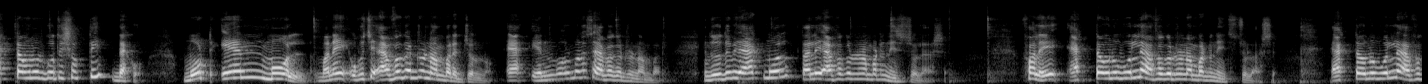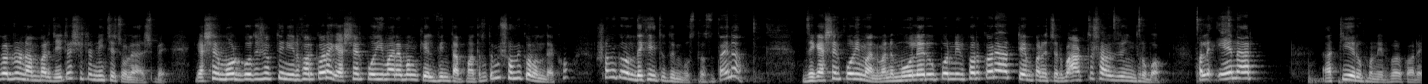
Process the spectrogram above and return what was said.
একটা অনুর গতিশক্তি, দেখো, মোট এন মোল মানে হচ্ছে অ্যাভোগাড্রো নাম্বারের জন্য। এন মোল মানে হচ্ছে অ্যাভোগাড্রো নাম্বার কিন্তু যদি এক মোল, তাহলে অ্যাভোগাড্রো নাম্বারটা নিচে চলে আসে। ফলে একটা অণু বললে অ্যাভোগাড্রো নাম্বারটা নিচে চলে আসে। একটা অণু বললে অ্যাভোগাড্রো নাম্বার যেটা, সেটা নিচে চলে আসবে। গ্যাসের মোট গতিশক্তি নির্ভর করে গ্যাসের পরিমাণ এবং কেলভিন তাপমাত্রা। তুমি সমীকরণ দেখো। সমীকরণ দেখেই তো তুমি বুঝতেছো, তাই না? যে গ্যাসের পরিমাণ মানে মোলের উপর নির্ভর করে আর টেম্পারেচার বা আর্থ সার্বজনীন ধ্রুবক। ফলে এন আর টি এর উপর নির্ভর করে।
